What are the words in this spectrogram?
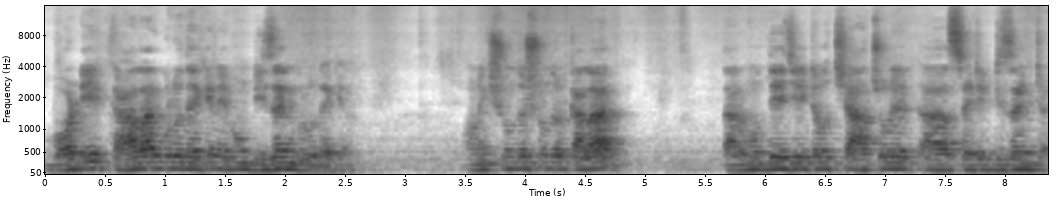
বডির কালারগুলো দেখেন এবং ডিজাইনগুলো দেখেন। অনেক সুন্দর সুন্দর কালার তার মধ্যে যেটা হচ্ছে আঁচলের সাইডের ডিজাইনটা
